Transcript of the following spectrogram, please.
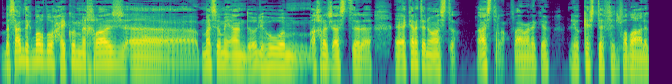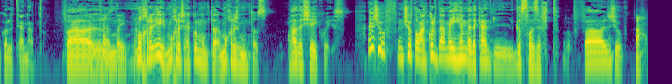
بس عندك برضو حيكون من إخراج آه ماسومي أندو اللي هو أخرج استرا آه كاناتا نو أسترا فاهم علي كيف؟ اللي هو كشته في الفضاء على قولة عناد ممتاز طيب. فالمخرج إيه المخرج حيكون ممتاز مخرج ممتاز هذا الشيء كويس. نشوف نشوف طبعا كل ذا ما يهم إذا كانت القصة زفت. فنشوف. صح.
